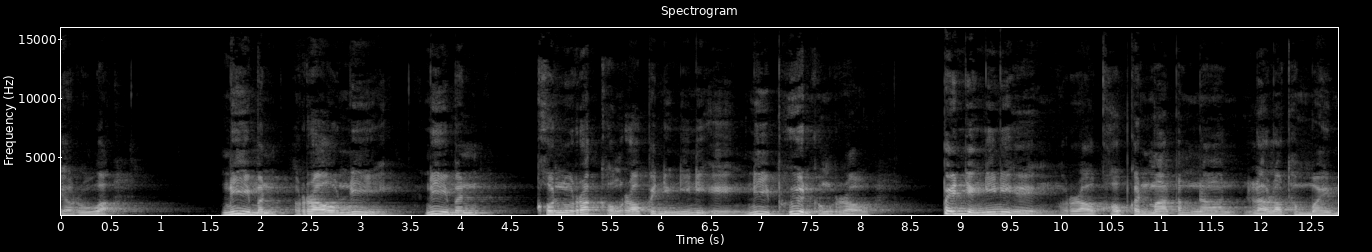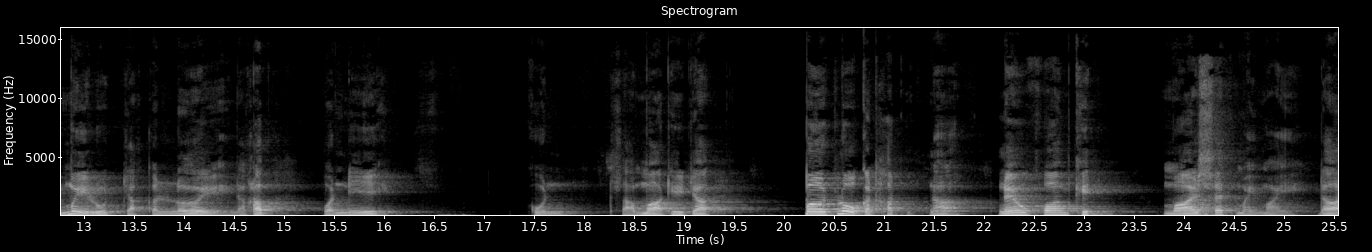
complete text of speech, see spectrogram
จะรู้ว่า นี่มันเรานี่ นี่มันคนรักของเราเป็นอย่างนี้นี่เอง นี่เพื่อนของเรา เป็นอย่างนี้นี่เอง เราคบกันมาตั้งนาน แล้วเราทำไมไม่รู้จักกันเลยนะครับ วันนี้ คุณสามารถที่จะ เปิดโลกกระทัดนะแนวความคิด mindset ใหม่ๆ ได้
